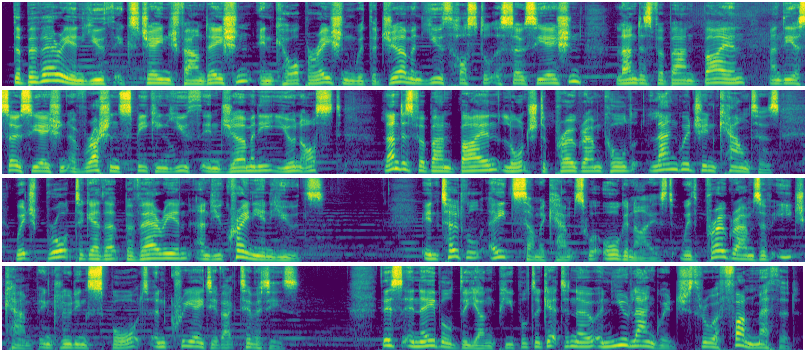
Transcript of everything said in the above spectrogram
The Bavarian Youth Exchange Foundation, in cooperation with the German Youth Hostel Association, Landesverband Bayern, and the Association of Russian speaking youth in Germany, UNOST, Landesverband Bayern launched a program called Language Encounters, which brought together Bavarian and Ukrainian youths. In total, eight summer camps were organised, with programs of each camp including sport and creative activities. This enabled the young people to get to know a new language through a fun method.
